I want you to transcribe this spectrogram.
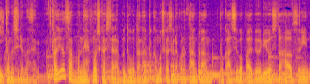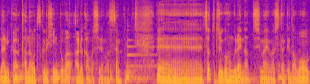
いいかもしれません。鍛冶屋さんもねもしかしたらブドウ棚とかもしかしたらこの単管とか足場パイプを利用したハウスに何か棚を作るヒントがあるかもしれません、えーちょっと15分ぐらいになってしまいましたけども、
